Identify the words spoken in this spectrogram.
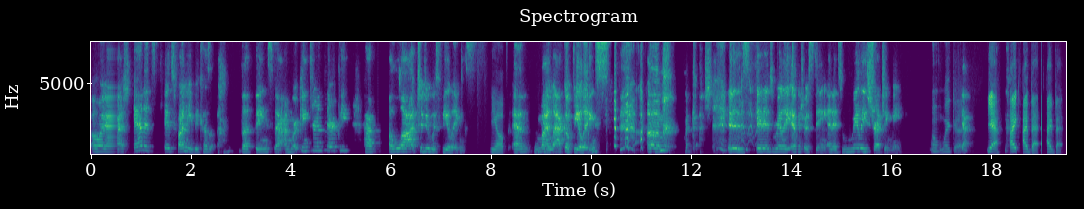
Oh my gosh. And it's it's funny because the things that I'm working through in therapy have a lot to do with feelings yep. and my lack of feelings. um my gosh. It is it is really interesting and it's really stretching me. Oh my god. Yeah. Yeah, I I bet. I bet.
